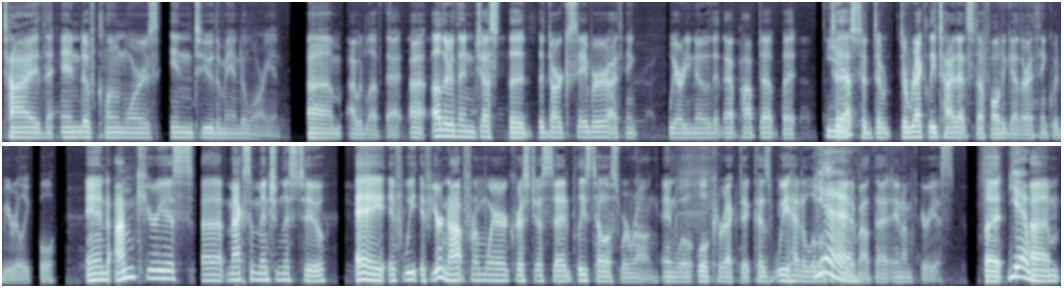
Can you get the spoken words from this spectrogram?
tie the end of Clone Wars into the Mandalorian. Um, I would love that. Uh, other than just the the dark saber, I think we already know that that popped up, but to, Yes. to di- directly tie that stuff all together, I think would be really cool. And I'm curious. Uh, Maxim mentioned this too. A, if we if you're not from where Chris just said, please tell us we're wrong, and we'll we'll correct it because we had a little Yeah. debate about that, and I'm curious. But Yeah. um,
